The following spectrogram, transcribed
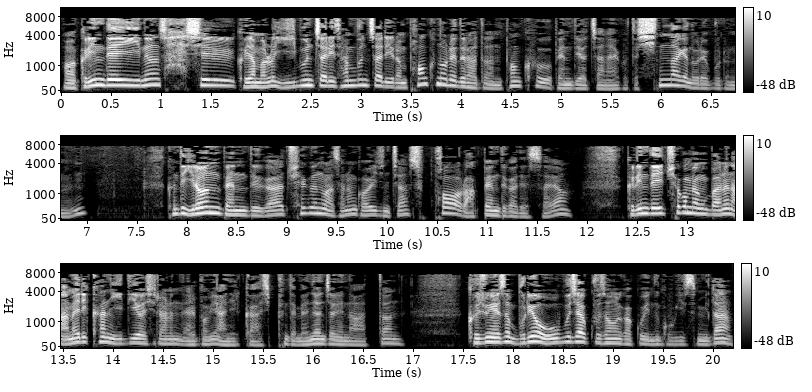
어, 그린데이는 사실 그야말로 2분짜리, 3분짜리 이런 펑크 노래들 하던 펑크 밴드였잖아요. 그것도 신나게 노래 부르는. 근데 이런 밴드가 최근 와서는 거의 진짜 슈퍼 락 밴드가 됐어요. 그린데이 최고 명반은 American Idiot이라는 앨범이 아닐까 싶은데 몇 년 전에 나왔던 그 중에서 무려 5부작 구성을 갖고 있는 곡이 있습니다.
